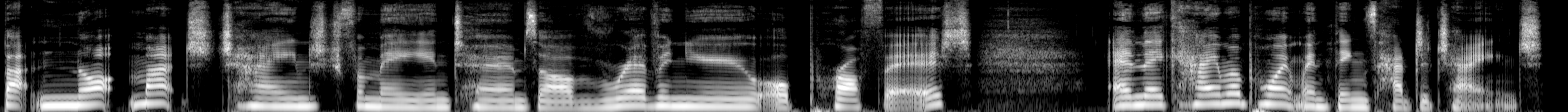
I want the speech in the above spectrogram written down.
but not much changed for me in terms of revenue or profit. And there came a point when things had to change.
